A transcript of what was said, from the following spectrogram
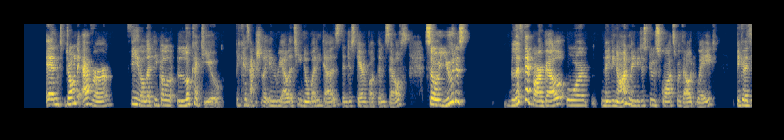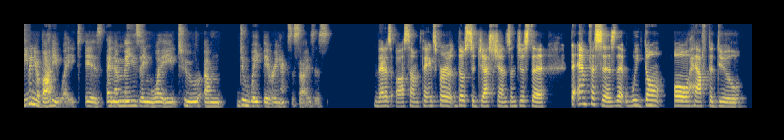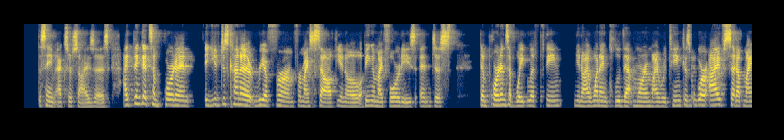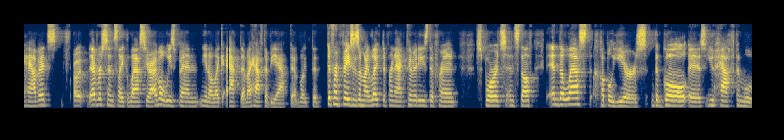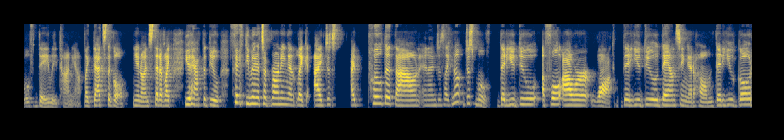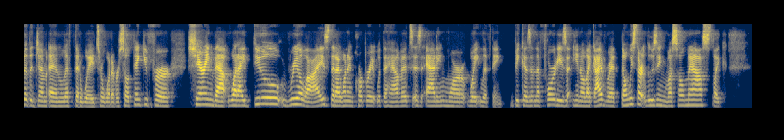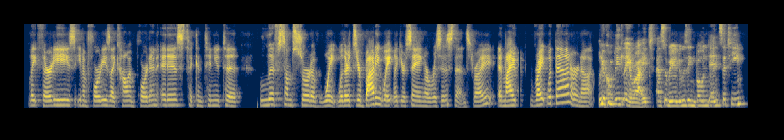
And don't ever feel that people look at you because actually in reality nobody does. They just care about themselves. So you just lift that barbell or maybe not maybe just do squats without weight because even your body weight is an amazing way to um, do weight bearing exercises. That is awesome. Thanks for those suggestions and just the the emphasis that we don't all have to do the same exercises. I think it's important you've just kind of reaffirmed for myself, you know, being in my 40s and just the importance of weightlifting. You know, I want to include that more in my routine because where I've set up my habits uh, ever since like last year, I've always been, you know, like active. I have to be active, like the different phases of my life, different activities, different sports and stuff. In the last couple years, the goal is you have to move daily, Tania. Like that's the goal. You know, instead of like you have to do 50 minutes of running and like I just I pulled it down and I'm just like, no, just move. Did you do a full hour walk? Did you do dancing at home? Did you go to the gym and lifted weights or whatever? So thank you for sharing that. What I do realize that I want to incorporate with the habits is adding more weightlifting because in the 40s, you know, like I've read, don't we start losing muscle mass like late 30s, even 40s, like how important it is to continue to lift some sort of weight, whether it's your body weight, like you're saying, or resistance, right? Am I right with that or not? You're completely right. Uh, so we're losing bone density.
